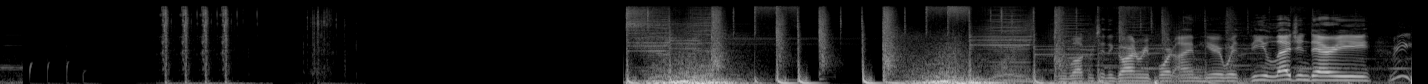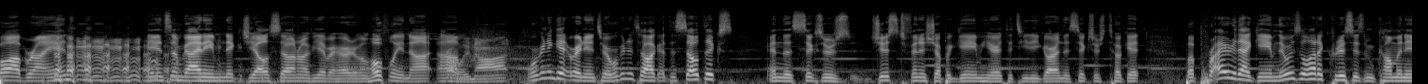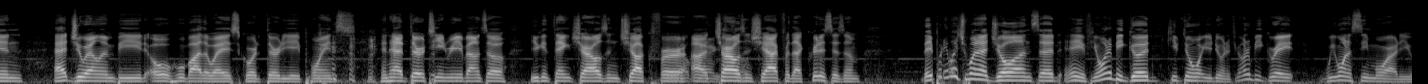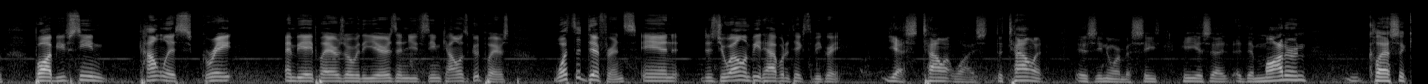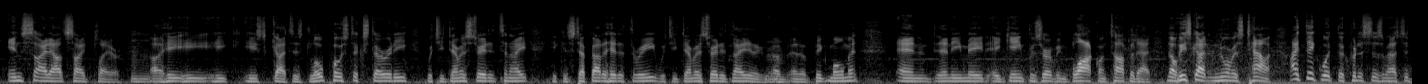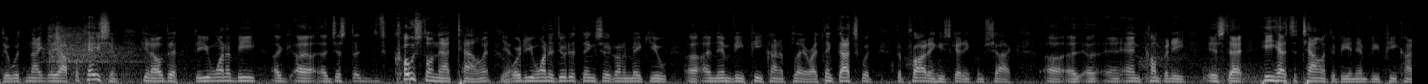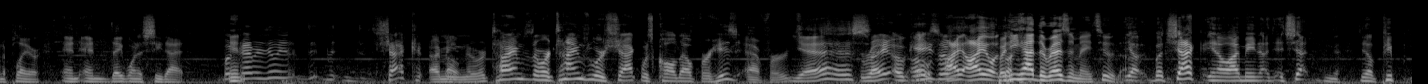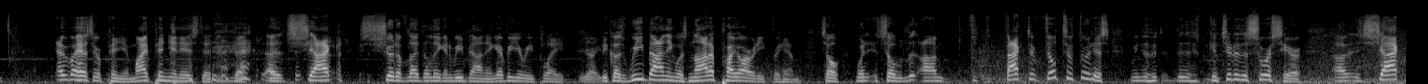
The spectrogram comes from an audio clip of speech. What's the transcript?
To the Garden Report. I'm here with the legendary Bob Ryan and some guy named Nick Gelso. I don't know if you ever heard of him. Hopefully not. Um, Probably not. We're going to get right into it. We're going to talk at the Celtics and the Sixers just finished up a game here at the TD Garden. The Sixers took it. But prior to that game, there was a lot of criticism coming in at Joel Embiid, oh, who, by the way, scored 38 points and had 13 rebounds. So you can thank Charles and Chuck for uh, Charles and Shaq for that criticism. They pretty much went at Joel and said, "Hey, if you want to be good, keep doing what you're doing. If you want to be great, we want to see more out of you." Bob, you've seen countless great NBA players over the years, and you've seen countless good players. What's the difference? And does Joel Embiid have what it takes to be great? Yes, talent-wise, the talent is enormous. He he is a, the modern classic inside-outside player. Uh, he, he, he, he's got this low post dexterity, which he demonstrated tonight. He can step out and hit a three, which he demonstrated tonight in a, in a big moment. And then he made a game-preserving block on top of that. No, he's got enormous talent. I think what the criticism has to do with nightly application. You know, the, do you want to be a, a, a- just a, coast on that talent, or do you want to do the things that are going to make you uh, an MVP kind of player? I think that's what the prodding he's getting from Shaq uh, uh, uh, and, and company is that he has the talent to be an MVP kind of player, and, and they want to see that. But And- I mean, Shaq. I mean, Oh. there were times there were times where Shaq was called out for his efforts. Yes. Right. Okay. Oh, so I, I, But look, he had the resume too, though. Yeah, but Shaq, you know, I mean, it's Shaq, you know, people. Everybody has their opinion. My opinion is that that uh, Shaq should have led the league in rebounding every year he played, Right. because rebounding was not a priority for him. So when so um, factor filter through this, when you th- consider the source here, uh, Shaq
